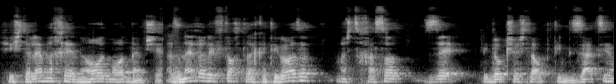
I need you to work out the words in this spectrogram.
שישתלם לכם מאוד מאוד בהמשך. אז מעבר לפתוח את הקטגוריה הזאת, מה שצריך לעשות זה לדאוג שיש לה אופטימיזציה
